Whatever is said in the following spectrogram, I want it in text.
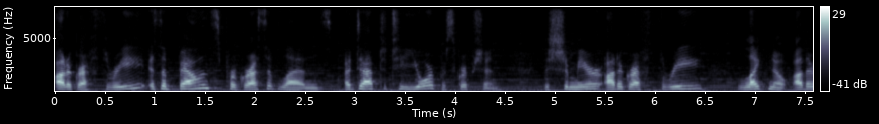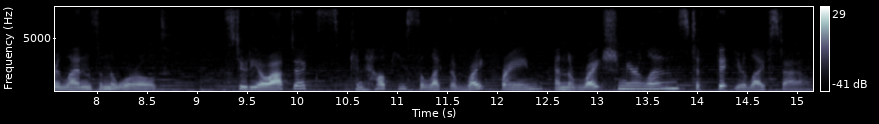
Autograph 3 is a balanced progressive lens adapted to your prescription. The Shamir Autograph 3, like no other lens in the world. Studio Optix can help you select the right frame and the right Shamir lens to fit your lifestyle.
